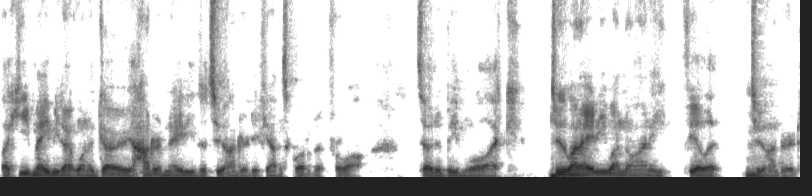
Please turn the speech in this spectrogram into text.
like you maybe don't want to go 180 to 200 if you haven't squatted it for a while. So it'd be more like do the 180, 190, feel it, Mm. 200.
